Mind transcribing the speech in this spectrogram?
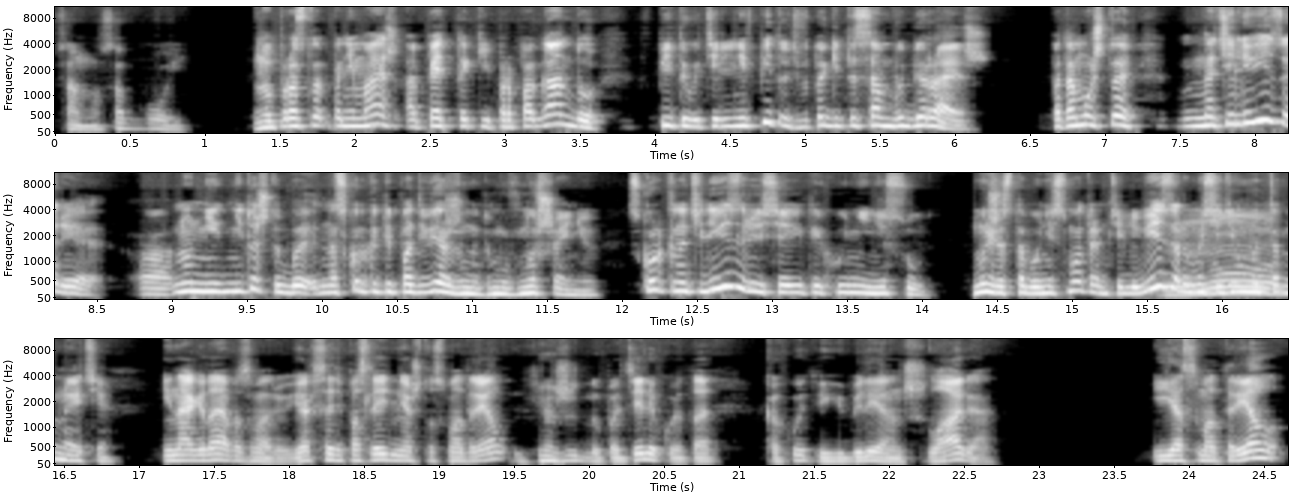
само собой. Ну, просто, понимаешь, опять-таки пропаганду впитывать или не впитывать, в итоге ты сам выбираешь. Потому что на телевизоре, а, ну, не, не то чтобы, насколько ты подвержен этому внушению, сколько на телевизоре всей этой хуйни несут. Мы же с тобой не смотрим телевизор, мы сидим в Ну, интернете. Иногда я посмотрю. Я, кстати, последнее, что смотрел, неожиданно по телеку, это какой-то юбилей аншлага. И я смотрел,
